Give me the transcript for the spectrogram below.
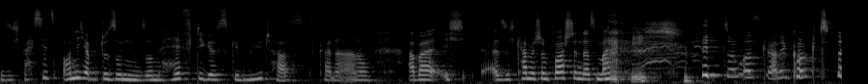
Also ich weiß jetzt auch nicht, ob du so ein, so ein heftiges Gemüt hast, keine Ahnung. Aber ich, also ich kann mir schon vorstellen, dass man. Ich? Thomas gerade guckt.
